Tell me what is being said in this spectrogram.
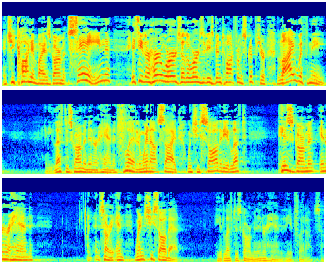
And she caught him by his garment saying, it's either her words or the words that he's been taught from scripture, lie with me. And he left his garment in her hand and fled and went outside. When she saw that he had left his garment in her hand, and, and sorry, and when she saw that, he had left his garment in her hand and he had fled outside.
